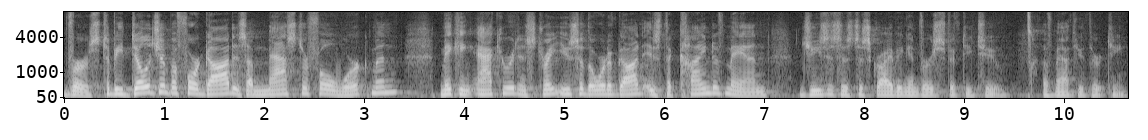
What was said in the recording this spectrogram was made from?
verse, to be diligent before God as a masterful workman, making accurate and straight use of the Word of God, is the kind of man Jesus is describing in verse 52 of Matthew 13.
